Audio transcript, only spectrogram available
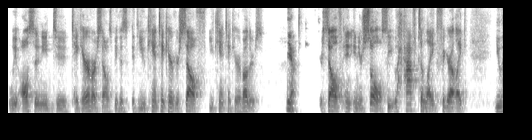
we also need to take care of ourselves because if you can't take care of yourself, you can't take care of others. Yeah. Yourself and in, in your soul. So you have to like figure out like you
